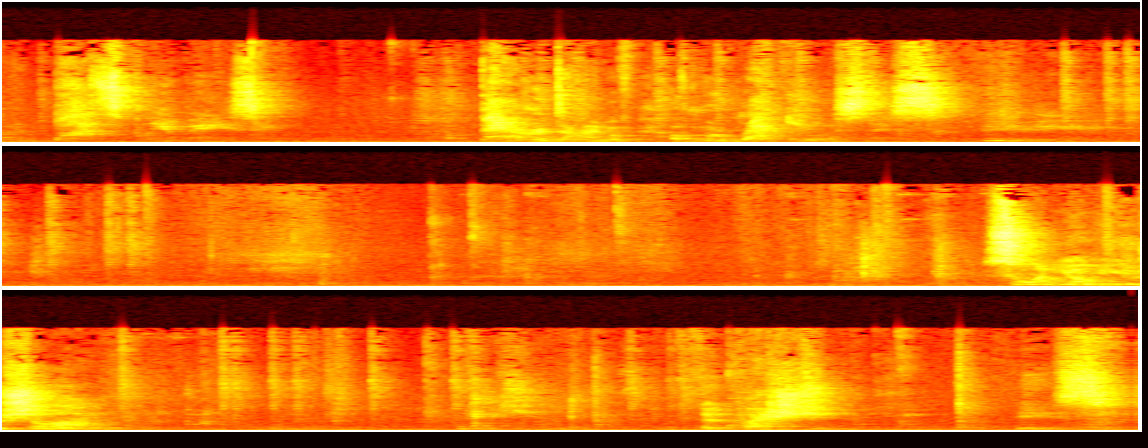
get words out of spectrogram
but impossibly paradigm of, of miraculousness. So on Yom Yerushalayim, the question is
